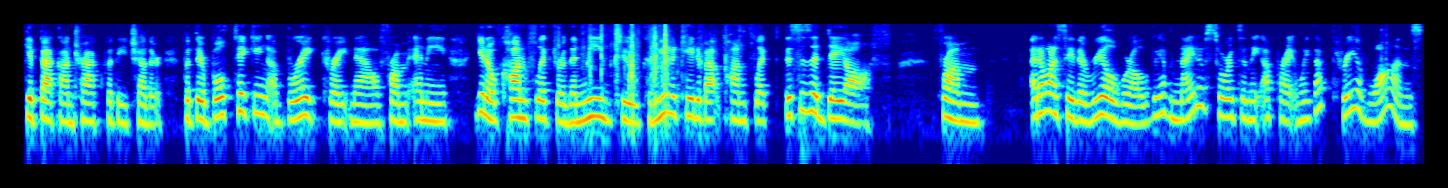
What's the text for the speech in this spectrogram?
get back on track with each other. But they're both taking a break right now from any you know conflict or the need to communicate about conflict. This is a day off from i don't want to say the real world. We have knight of swords in the upright and we got three of wands.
